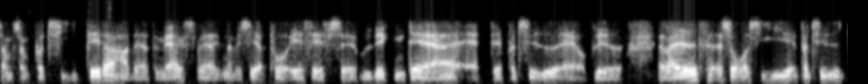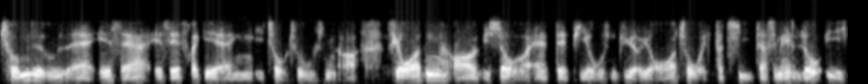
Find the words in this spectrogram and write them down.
som, som parti. Det, der har været bemærkelsesværdigt, når vi ser på SF's øh, udvikling, det er, at øh, partiet er jo blevet reddet, så at sige. Partiet tumlede ud af SR-SF-regeringen i 2014, og vi så, at øh, Pia Olsen Dyr jo overtog et parti, der simpelthen lå i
